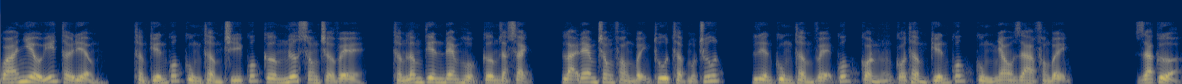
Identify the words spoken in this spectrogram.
quá nhiều ít thời điểm, thẩm kiến quốc cùng thẩm trí quốc cơm nước xong trở về, thẩm lâm tiên đem hộp cơm giặt sạch, lại đem trong phòng bệnh thu thập một chút, liền cùng thẩm vệ quốc còn có thẩm kiến quốc cùng nhau ra phòng bệnh. Ra cửa,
